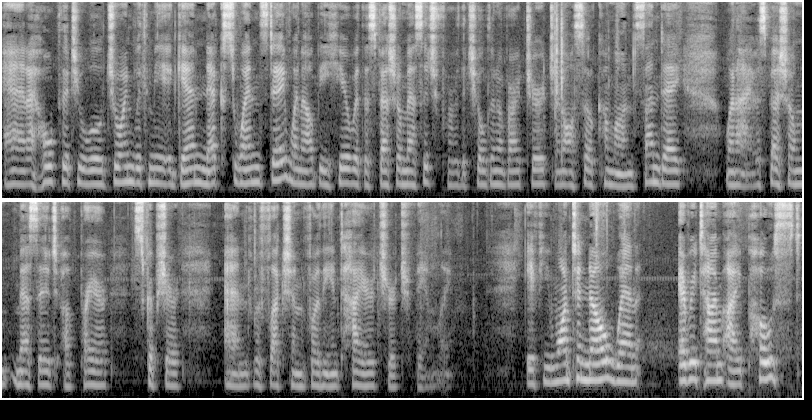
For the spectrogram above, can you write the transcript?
And I hope that you will join with me again next Wednesday when I'll be here with a special message for the children of our church, and also come on Sunday when I have a special message of prayer, scripture, and reflection for the entire church family. If you want to know when every time I post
